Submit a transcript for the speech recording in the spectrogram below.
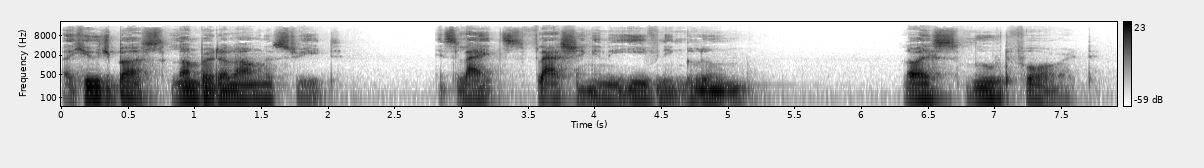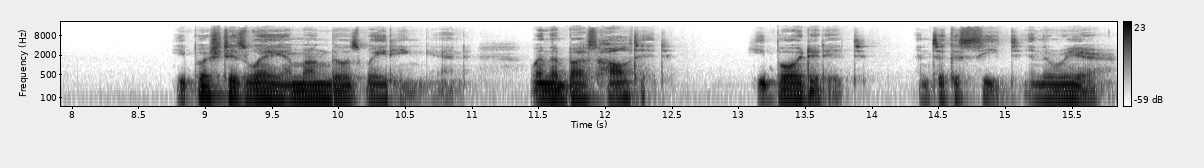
A huge bus lumbered along the street, its lights flashing in the evening gloom. Loyce moved forward. He pushed his way among those waiting, and when the bus halted, he boarded it and took a seat in the rear,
